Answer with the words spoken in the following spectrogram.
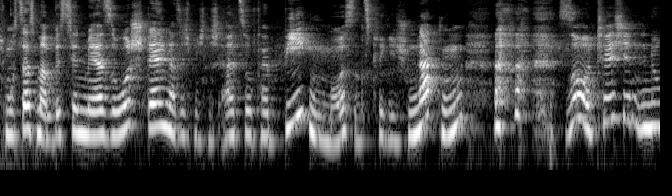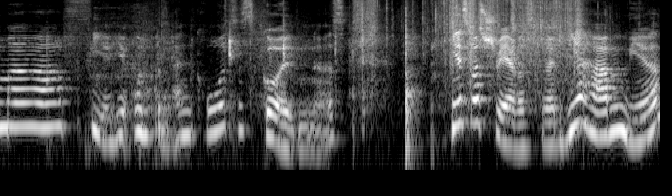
ich muss das mal ein bisschen mehr so stellen, dass ich mich nicht allzu verbiegen muss, sonst kriege ich Nacken. so, Türchen Nummer 4, hier unten, ein großes goldenes. Hier ist was Schweres drin. Hier haben wir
